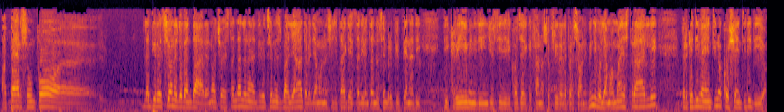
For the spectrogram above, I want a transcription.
ha perso un po' eh, la direzione dove andare, no? cioè sta andando nella direzione sbagliata, vediamo una società che sta diventando sempre più piena di, di crimini, di ingiustizie, di cose che fanno soffrire le persone, quindi vogliamo ammaestrarli perché diventino coscienti di Dio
